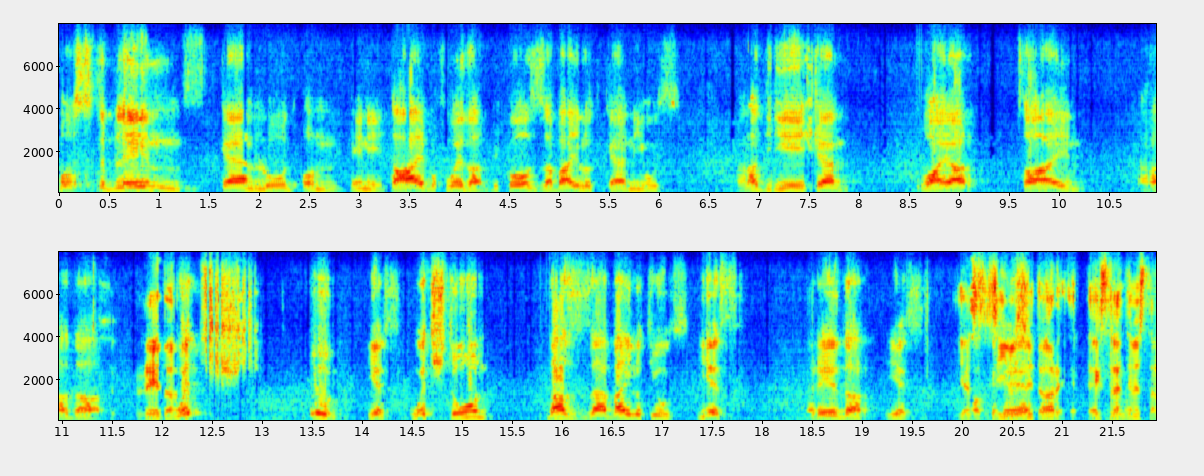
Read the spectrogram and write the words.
Most planes can load on any type of weather because the pilot can use radiation, wire, sign, radar. Radar. Which tool? Yes. Which tool does the pilot use? Yes. Radar. Yes. Yes, Okay. they use radar. Excellent, Mr.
